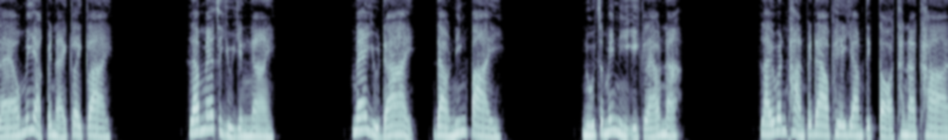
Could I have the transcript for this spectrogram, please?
แล้วไม่อยากไปไหนไกลๆ แล้วแม่จะอยู่ยังไง แม่อยู่ได้ ดาวนิ่งไป หนูจะไม่หนีอีกแล้วนะ หลายวันผ่านไปดาวพยายามติดต่อธนาคาร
